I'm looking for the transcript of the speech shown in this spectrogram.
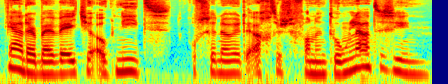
Ja, daarbij weet je ook niet of ze nou het achterste van hun tong laten zien.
